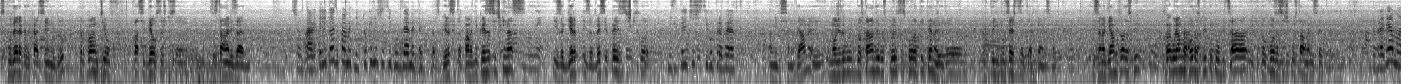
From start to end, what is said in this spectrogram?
споделяха така, че един до друг. Предполагам, че и в това си дело също са, са станали заедно. Ще оставите ли този паметник тук или ще си го вземете? Разбира се, паметника е за всички нас. И за ГЕРБ, и за БСП, и за всички хора. Мислите ли, че ще си го преберат? Ами да се надяваме. Може да, го, да останат да го споделят с хората и те, нали, да, да ги подсещат за тях, в крайна сметка. И се надявам това да стои, това голямо да стои като обица и като ухо за всички останали след това. Добре, де, ама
